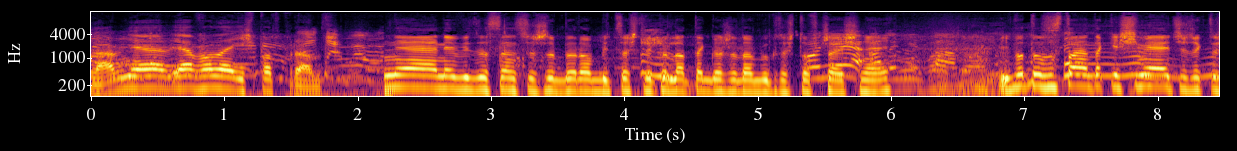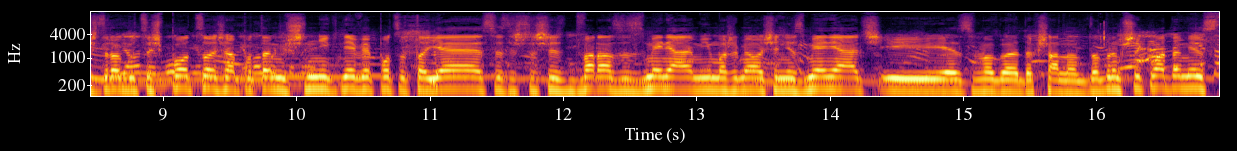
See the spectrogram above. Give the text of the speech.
Dla mnie, ja wolę iść pod prąd. Nie, nie widzę sensu, żeby robić coś tylko dlatego, że robił ktoś to wcześniej. I potem zostają takie śmieci, że ktoś zrobił coś po coś, a potem już nikt nie wie po co to jest. Jeszcze się dwa razy zmienia, mimo że miało się nie zmieniać i jest w ogóle dochrzano. Dobrym przykładem jest,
